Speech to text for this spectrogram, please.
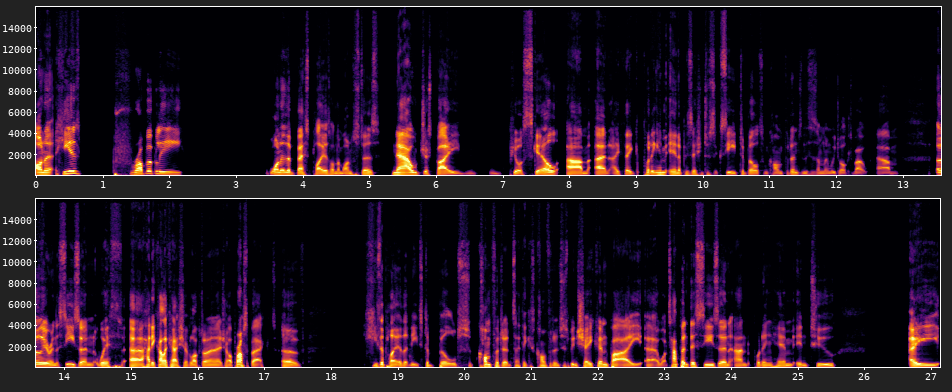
on a. He is probably one of the best players on the Monsters now, just by pure skill. Um, and I think putting him in a position to succeed, to build some confidence, and this is something we talked about um earlier in the season with uh, Hadi Kalakeche of Locked On NHL Prospect of he's a player that needs to build some confidence. I think his confidence has been shaken by uh, what's happened this season, and putting him into a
